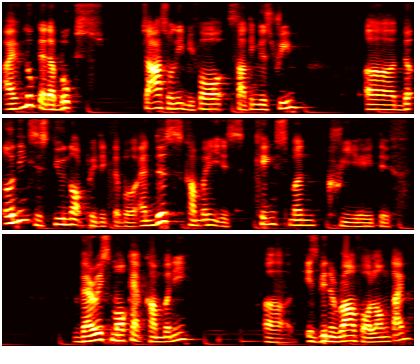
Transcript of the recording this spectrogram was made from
I've looked at the books just only before starting the stream. Uh, the earnings is still not predictable, and this company is Kingsmen Creative, very small cap company. Uh, it's been around for a long time,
